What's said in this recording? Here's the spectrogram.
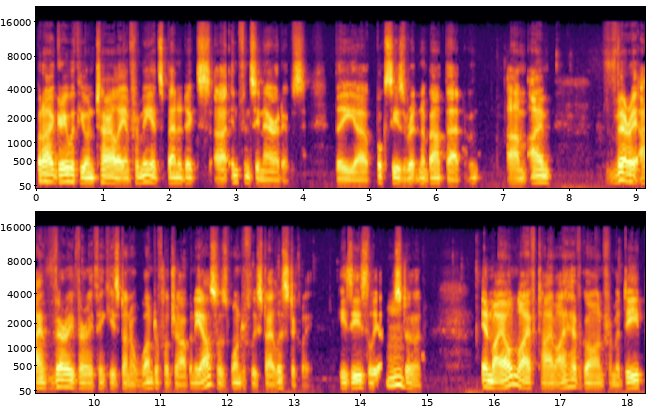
But I agree with you entirely. And for me, it's Benedict's uh, infancy narratives, the uh, books he's written about that. Um, I'm very, I very, very think he's done a wonderful job. And he also is wonderfully stylistically. He's easily hmm. understood. Mm. In my own lifetime, I have gone from a deep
